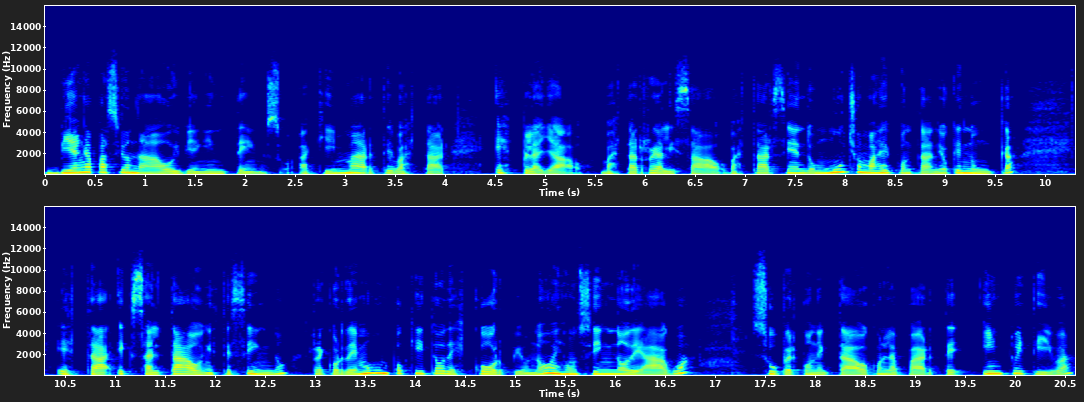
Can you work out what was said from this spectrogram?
bien apasionado y bien intenso. Aquí Marte va a estar explayado, va a estar realizado, va a estar siendo mucho más espontáneo que nunca. Está exaltado en este signo. Recordemos un poquito de Escorpio, ¿no? Es un signo de agua, súper conectado con la parte intuitiva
